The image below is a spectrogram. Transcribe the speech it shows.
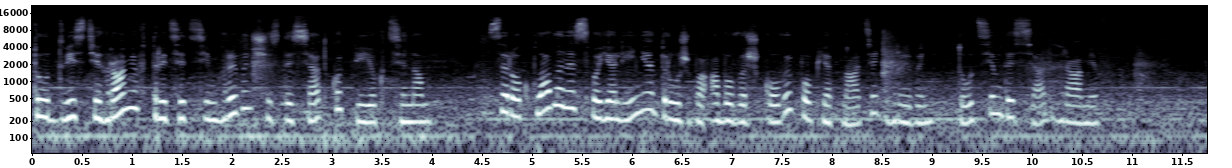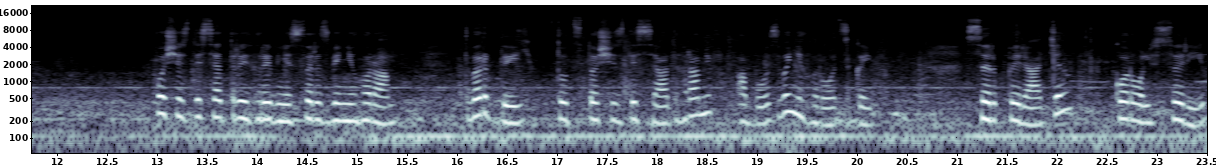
Тут 200 грамів 37 гривень 60 копійок ціна. Сирок плавлений, своя лінія, дружба або вершковий по 15 гривень. Тут 70 грамів. По 63 гривні сир з Вінігора. Твердий. Тут 160 грамів або звенігородський. Сир пирятін, король сирів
